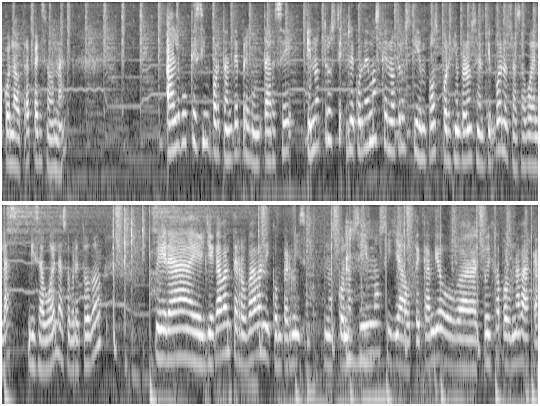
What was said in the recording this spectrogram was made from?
con la otra persona, algo que es importante preguntarse, en otros, recordemos que en otros tiempos, por ejemplo, en el tiempo de nuestras abuelas, bisabuelas sobre todo, era eh, llegaban, te robaban y con permiso, nos conocimos y ya, o te cambio a tu hija por una vaca.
